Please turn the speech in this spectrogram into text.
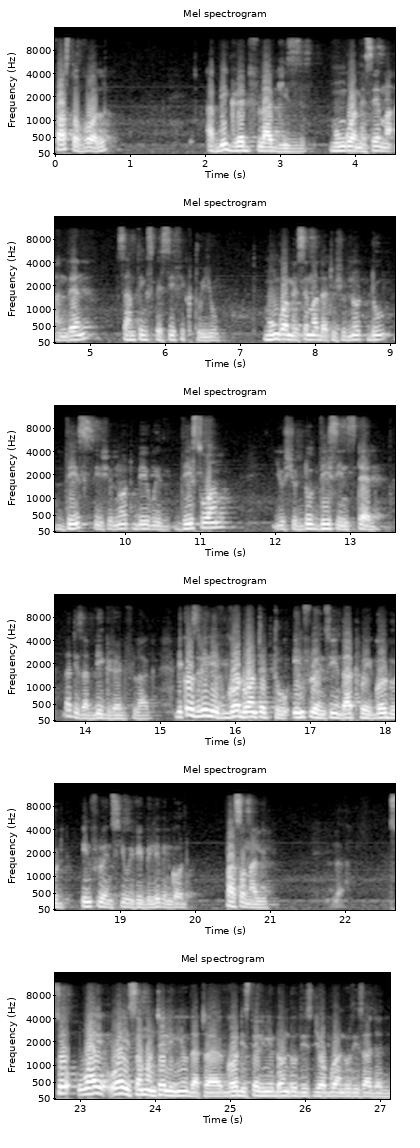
first of all, a big red flag is Mungu amesema and then something specific to you. Mungu amesema that you should not do this, you should not be with this one, you should do this instead. That is a big red flag. Because really, if God wanted to influence you in that way, God would influence you if you believe in God personally. So why, why is someone telling you that uh, God is telling you don't do this job, go and do this other,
